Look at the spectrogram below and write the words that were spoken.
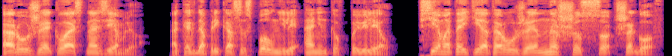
оружие класть на землю. А когда приказ исполнили, Анинков повелел всем отойти от оружия на 600 шагов.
